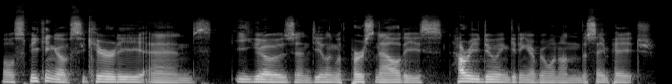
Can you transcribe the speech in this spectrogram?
Well, speaking of security and egos and dealing with personalities, how are you doing getting everyone on the same page?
